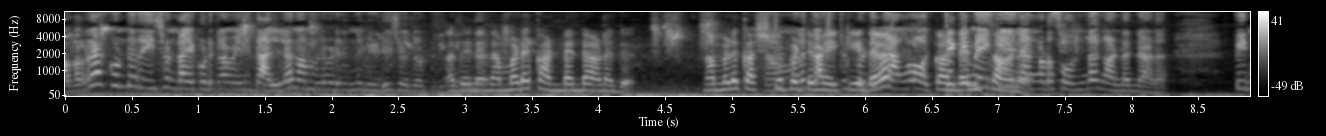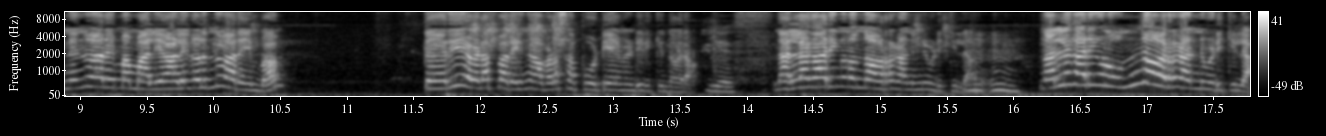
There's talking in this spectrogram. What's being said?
അവരുടെ അക്കൗണ്ട് റീച്ച് ഉണ്ടാക്കി കൊടുക്കാൻ വേണ്ടിട്ടല്ല നമ്മൾ ഇവിടെ നിന്ന് വീഡിയോ അത് ചെയ്തോണ്ടിരിക്കുന്നത് തന്നെ നമ്മുടെ കണ്ടന്റ് ആണത്. നമ്മൾ കഷ്ടപ്പെട്ട് മേക്ക് ചെയ്ത ഞങ്ങൾ ഒറ്റയ്ക്ക് മേക്ക് കണ്ടന്റ്സ് ഞങ്ങളുടെ സ്വന്തം കണ്ടന്റ് ആണ്. പിന്നെന്ന് പറയുമ്പോ മലയാളികൾ എന്ന് പറയുമ്പോ തെറി എവിടെ പറയുന്ന അവിടെ സപ്പോർട്ട് ചെയ്യാൻ വേണ്ടി ഇരിക്കുന്നവരാ. നല്ല കാര്യങ്ങളൊന്നും അവരുടെ കണ്ണിന് പിടിക്കില്ല. നല്ല കാര്യങ്ങളൊന്നും അവരുടെ കണ്ണിന് പിടിക്കില്ല.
